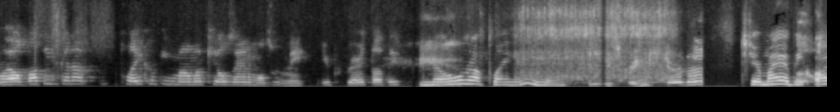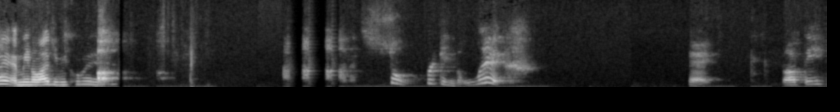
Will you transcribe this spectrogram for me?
well, Buffy's gonna play Cooking Mama Kills Animals with me. You prepared, Buffy? no, I'm not playing anything. Can you screen share that? Jeremiah, be quiet. I mean, Elijah, be quiet. Uh, that's So freaking delish. Okay. Buffy,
